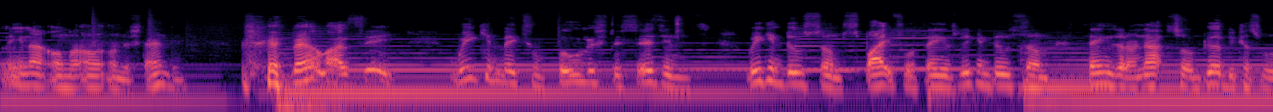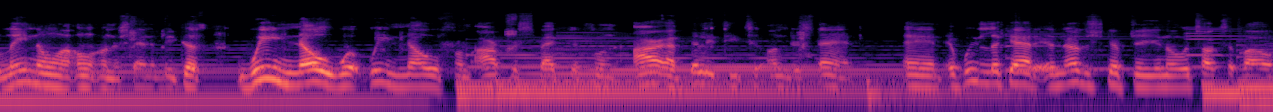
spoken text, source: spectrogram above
Lean not on my own understanding. now I see we can make some foolish decisions. We can do some spiteful things. We can do some things that are not so good because we lean on our own understanding because we know what we know from our perspective, from our ability to understand. And if we look at it, another scripture, you know, it talks about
